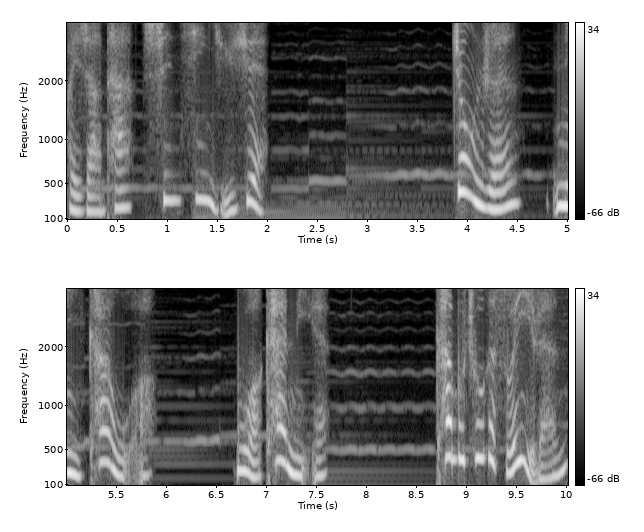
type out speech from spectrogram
会让他身心愉悦。众人，你看我，我看你，看不出个所以然。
